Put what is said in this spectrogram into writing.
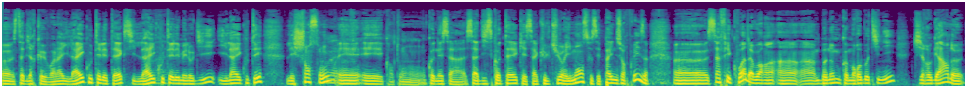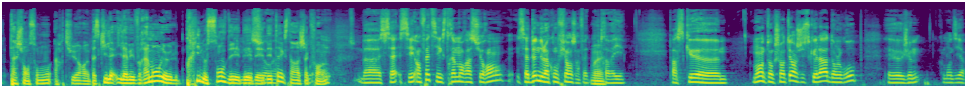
Euh, C'est-à-dire que voilà, il a écouté les textes, il a écouté les mélodies, il a écouté les chansons Ouais. et, et quand on connaît sa, sa discothèque et sa culture immense, c'est pas une surprise. Euh, ça fait quoi d'avoir un, un, un bonhomme comme Robotini qui regarde ta chanson, Arthur? Parce qu'il il avait vraiment le, le- pris le sens des, des, Bien des- sûr, des ouais. textes hein, à chaque fois. hein. Bah, ça- c'est en fait c'est extrêmement rassurant et ça donne de la confiance en fait pour Ouais. travailler. Parce que euh, moi en tant que chanteur jusque là dans le groupe, euh, je, comment dire,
